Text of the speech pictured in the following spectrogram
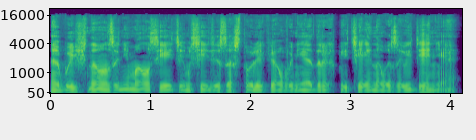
Обычно он занимался этим, сидя за столиком в недрах питейного заведения.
